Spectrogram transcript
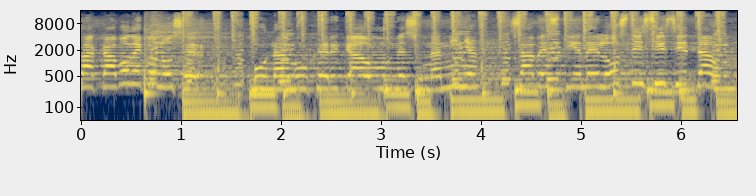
acabo de conocer una mujer que aún es una niña, sabes tiene los 17 aún,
